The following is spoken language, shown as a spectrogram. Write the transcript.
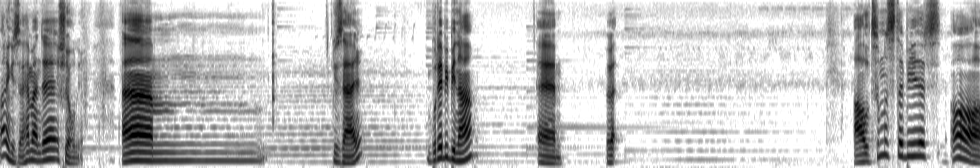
Hani güzel. Hemen de şey oluyor. Eee, güzel. Buraya bir bina. Eee ve- Altımızda bir... Aa,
